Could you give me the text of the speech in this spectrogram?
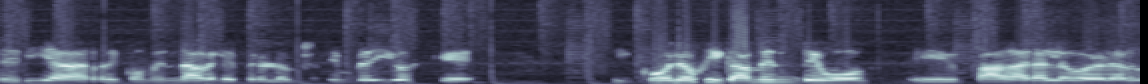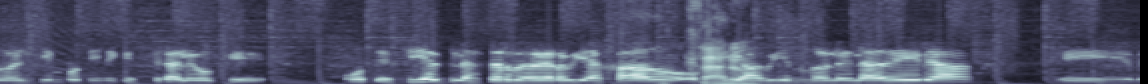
sería recomendable, pero lo que yo siempre digo es que psicológicamente vos eh, pagar algo a lo largo del tiempo tiene que ser algo que o te siga el placer de haber viajado Claro. o sigas viendo la heladera. eh,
